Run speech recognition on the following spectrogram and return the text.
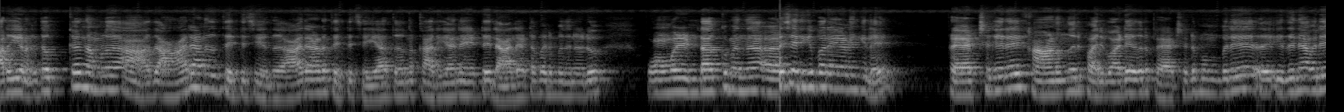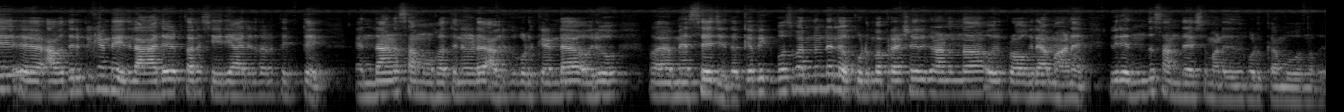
അറിയണം. ഇതൊക്കെ നമ്മൾ ആ അത് ആരാണ് ഇത് തെറ്റ് ചെയ്തത്? ആരാണ് തെറ്റ് ചെയ്യാത്തതെന്നൊക്കെ അറിയാനായിട്ട് ലാലേട്ടൻ വരുമ്പോൾ ഇതിനൊരു പോംവഴി ഉണ്ടാക്കുമെന്ന് ശരിക്കും പറയുകയാണെങ്കിൽ പ്രേക്ഷകര് കാണുന്ന ഒരു പരിപാടി അതൊരു പ്രേക്ഷകരുടെ മുമ്പിൽ ഇതിനെ അവർ അവതരിപ്പിക്കേണ്ടേ? ഇതിൽ ആരെടുത്താണ് ശരി ആരെടുത്താണ് തെറ്റ്? എന്താണ് സമൂഹത്തിനോട് അവർക്ക് കൊടുക്കേണ്ട ഒരു മെസ്സേജ് ഇതൊക്കെ ബിഗ് ബോസ് പറഞ്ഞിട്ടുണ്ടല്ലോ. കുടുംബ പ്രേക്ഷകർ കാണുന്ന ഒരു പ്രോഗ്രാമാണ്. ഇവർ എന്ത് സന്ദേശമാണ് ഇതിന് കൊടുക്കാൻ പോകുന്നത്?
